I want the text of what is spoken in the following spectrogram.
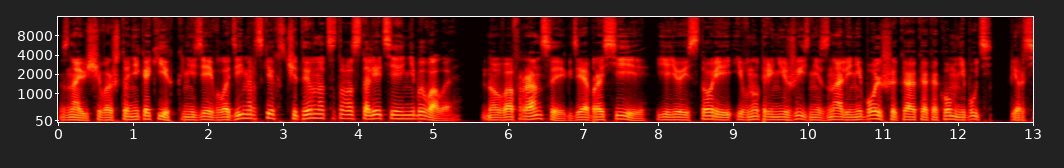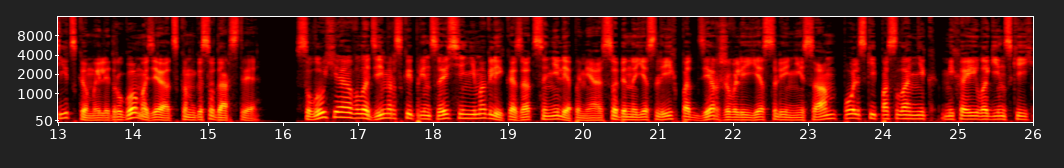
знающего, что никаких князей Владимирских с 14 столетия не бывало. Но во Франции, где об России, ее истории и внутренней жизни знали не больше, как о каком-нибудь персидском или другом азиатском государстве, Слухи о Владимирской принцессе не могли казаться нелепыми, особенно если их поддерживали, если не сам польский посланник Михаил Агинский,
